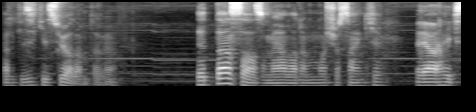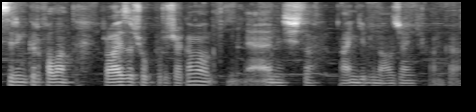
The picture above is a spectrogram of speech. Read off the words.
Herkesi kesiyor adam tabi. Dead Dance lazım ya bana bu maça sanki. Veya Hexdrinker falan. Ryze çok vuracak ama yani işte hangi birini alacaksın ki kanka.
